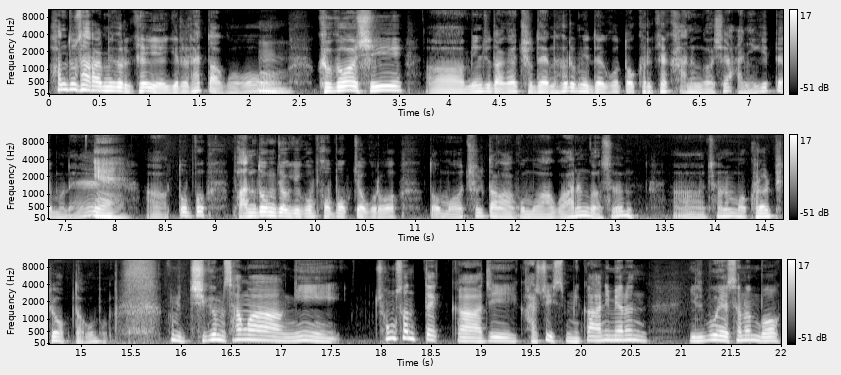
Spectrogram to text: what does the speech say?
한두 사람이 그렇게 얘기를 했다고 음. 그것이 어 민주당의 주된 흐름이 되고 또 그렇게 가는 것이 아니기 때문에 예. 어또 뭐 반동적이고 보복적으로 또 뭐 출당하고 뭐 하고 하는 것은 어 저는 뭐 그럴 필요 없다고 봅니다. 그럼 지금 상황이 총선 때까지 갈 수 있습니까? 아니면은 일부에서는 뭐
